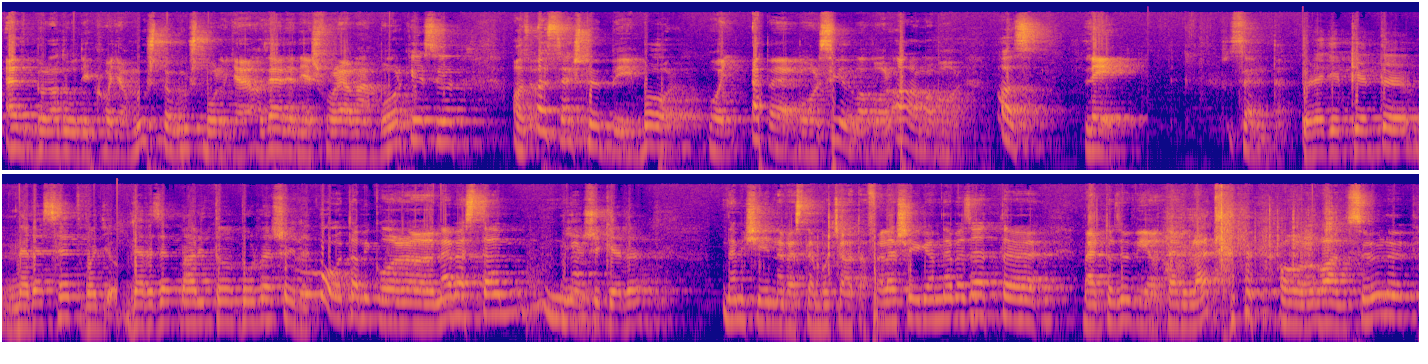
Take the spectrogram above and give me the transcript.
ebből adódik, hogy a must, a mustból ugye az erjedés folyamán bor készül, az összes többi bor, hogy eperbor, szilvabor, almabor, az lé. Szerintem. Ön egyébként nevezhet, vagy nevezett már itt a borversenyre? Volt, amikor neveztem. Milyen nem... sikerre? Nem is én neveztem, bocsánat, a feleségem nevezett, mert az övé a terület, ahol van szőlő.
